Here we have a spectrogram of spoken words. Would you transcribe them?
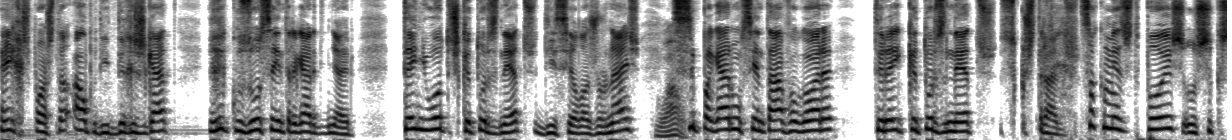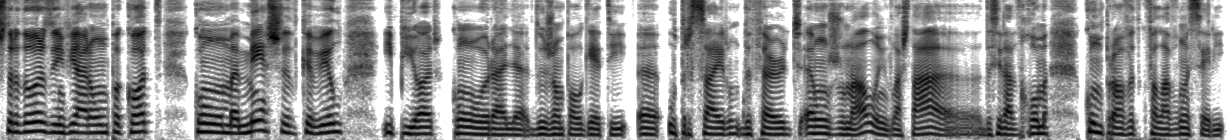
em resposta ao pedido de resgate, recusou-se a entregar dinheiro. Tenho outros 14 netos, disse ele aos jornais. Uau. Se pagar um centavo agora, terei 14 netos sequestrados. Só que meses depois, os sequestradores enviaram um pacote com uma mecha de cabelo e, pior, com a orelha de João Paul Getty, uh, o terceiro, The Third, é um jornal, lá está, uh, da cidade de Roma, com prova de que falavam a série.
